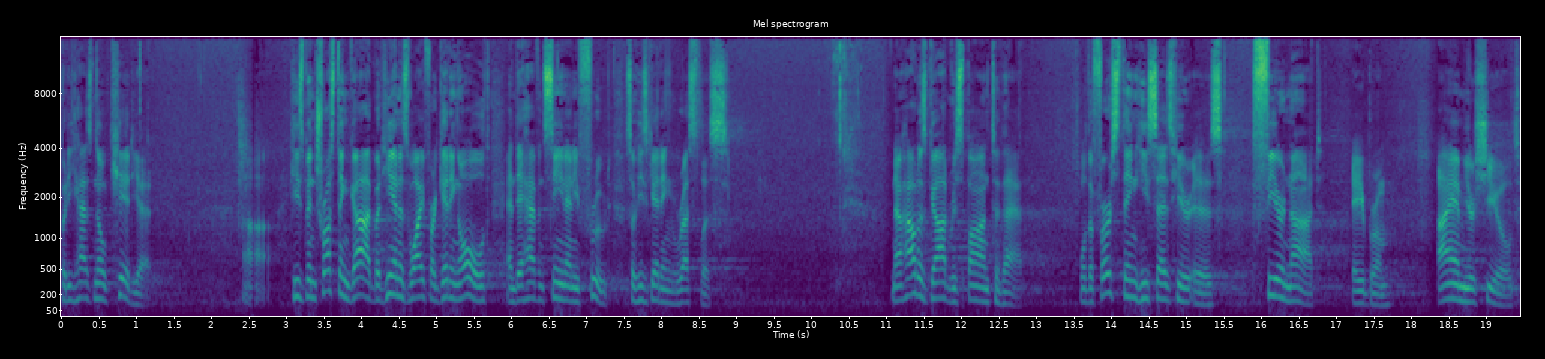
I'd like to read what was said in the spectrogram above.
but he has no kid yet. Uh, he's been trusting God, but he and his wife are getting old and they haven't seen any fruit, so he's getting restless. Now, how does God respond to that? Well, the first thing he says here is Fear not, Abram. I am your shield.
